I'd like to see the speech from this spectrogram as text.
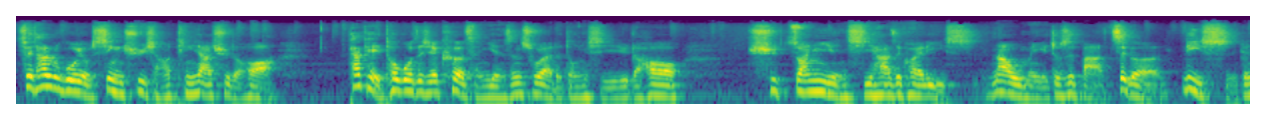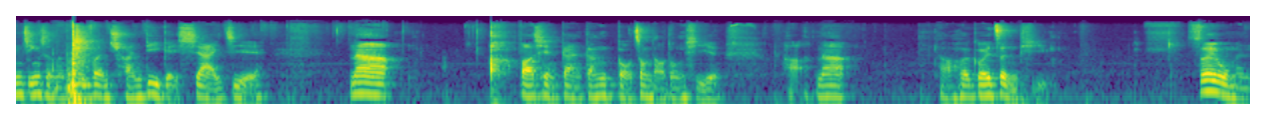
所以他如果有兴趣想要听下去的话，他可以透过这些课程衍生出来的东西，然后去钻研嘻哈这块历史。那我们也就是把这个历史跟精神的部分传递给下一届。那 抱歉，刚刚狗撞倒东西。好，那好，回归正题。所以，我们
